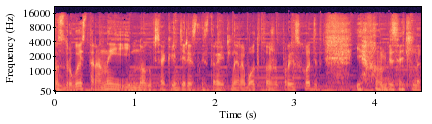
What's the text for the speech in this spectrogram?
с другой стороны, и много всякой интересной строительной работы тоже происходит. Я вам обязательно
